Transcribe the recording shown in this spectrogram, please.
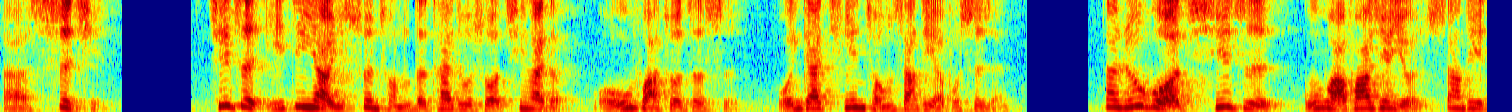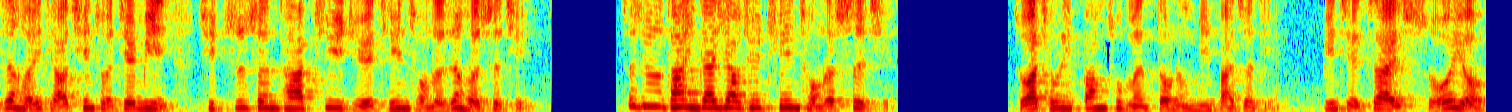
呃事情，妻子一定要以顺从的态度说：“亲爱的，我无法做这事，我应该听从上帝而不是人。”那如果妻子无法发现有上帝任何一条清楚的诫命去支撑他拒绝听从的任何事情，这就是他应该要去听从的事情。主要求你帮助我们都能明白这点，并且在所有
